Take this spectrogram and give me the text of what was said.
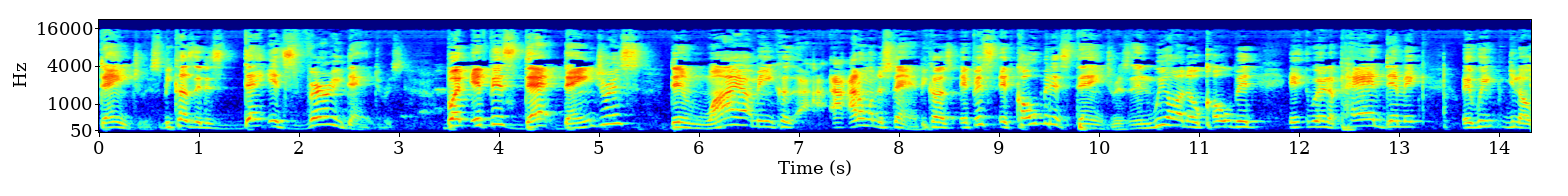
dangerous because it is da- it's very dangerous. But if it's that dangerous, then why? I mean, because I, I, don't understand. Because if it's if COVID is dangerous, and we all know COVID, it, we're in a pandemic. If we, you know,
